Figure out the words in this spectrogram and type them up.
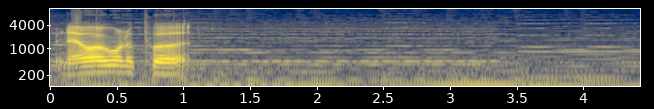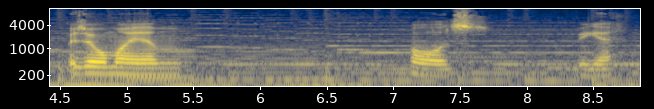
But now I want to put Where's all my um ores? Here we go.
